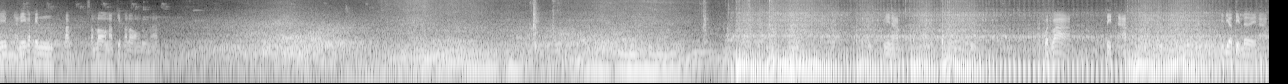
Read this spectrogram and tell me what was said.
นี่อันนี้ก็เป็นปลั๊กสำรองนะครับ เก็บมาลองดูนะครับนี่นะครับ ปรากฏว่าติดนะครับ ทีเดียวติดเลยนะครับ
